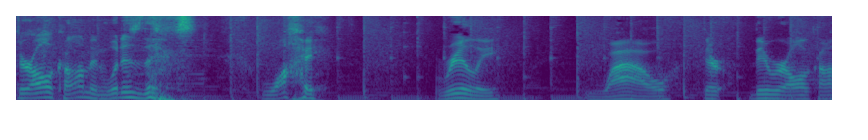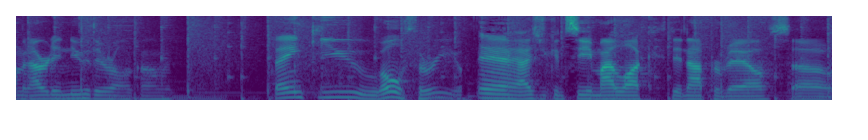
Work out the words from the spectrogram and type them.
They're all common. What is this? Why? Really? Wow. They're they were all common. I already knew they were all common. Thank you. Oh, three. Eh, as you can see, my luck did not prevail, so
